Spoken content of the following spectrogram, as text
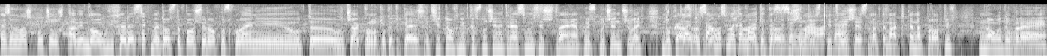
Казанлъшко училище? Ами много ги хареснахме, доста по-широко скроени от е, очакваното. Като кажеш учител, в никакъв случай не трябва да си мислиш, че това е някой изкучен човек. Доказват който само с математика който просто се занимава, ще те изпитва да. и ще е с математика. Напротив, много добре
